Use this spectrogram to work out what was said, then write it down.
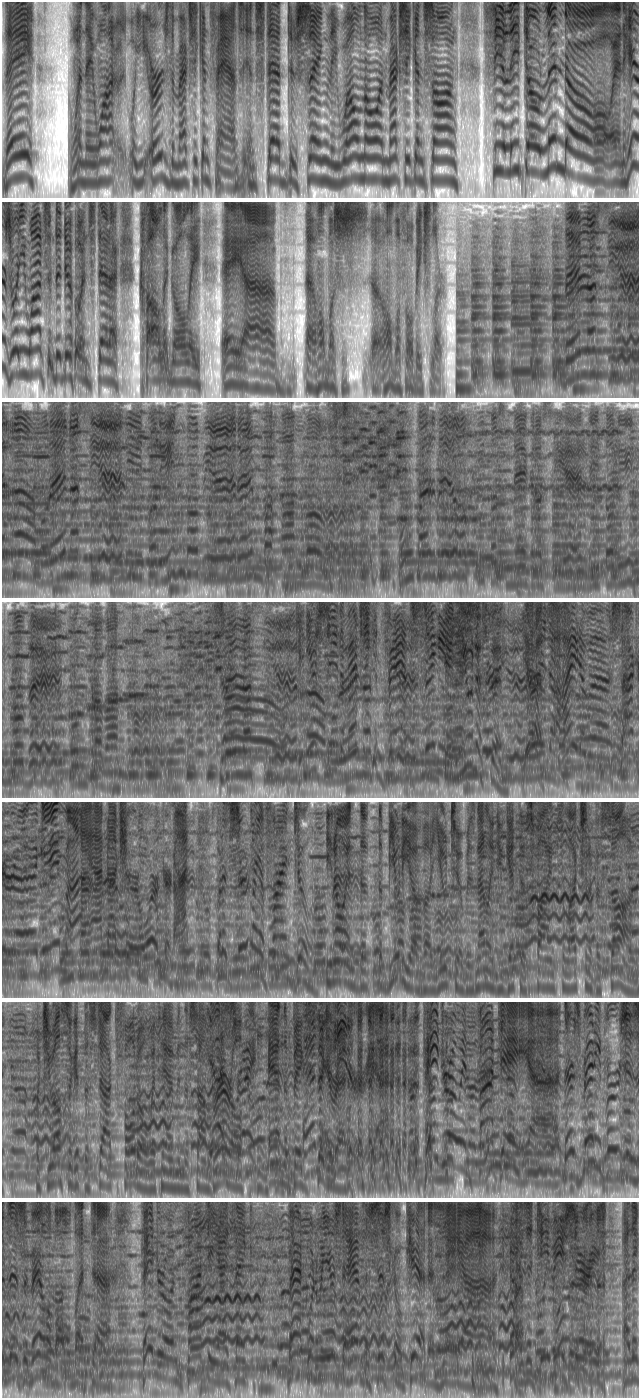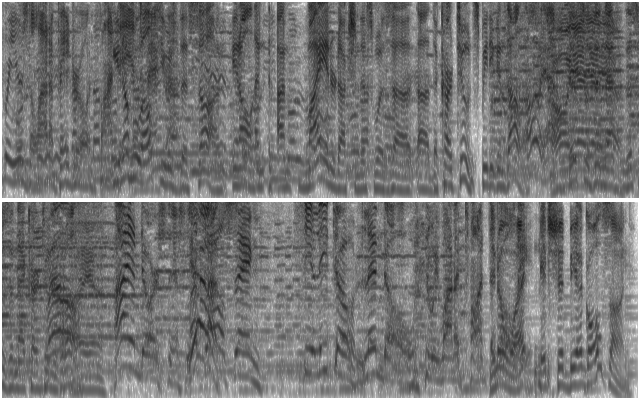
they when they want we urge the Mexican fans instead to sing the well-known Mexican song Cielito Lindo. And here's what he wants them to do instead of call the goalie a, uh, a homos- homophobic slur. De la sierra morena, cielito lindo, vienen bajando. Un par de ojitos negros, cielito lindo de contrabando. So, can you see the Mexican fans singing In unison, yes. the height of a soccer uh, game? I, I'm not sure it'll work or not, but it's certainly a fine tune. You know, and the, the beauty of uh, YouTube is not only do you get this fine selection of a song, but you also get the stock photo with him in the sombrero Yes, right. and the big And the cigarette. heater, yeah. Pedro Infante. Uh, there's many versions of this available, but uh, Pedro Infante, I think, back when we used to have the Cisco Kid as a uh, as a TV series, I think we used a lot of Pedro Infante. You know who else used this song? In all, and I'm, my introduction. to This was uh, uh, the cartoon Speedy Gonzales. Oh, yeah. Oh, this yeah, was yeah, in yeah. that. This was in that cartoon as Well, well. Oh, yeah. I endorse this. Let's Yes. all sing Cielito Lindo when we want to taunt the You know what? It should be a goal song.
